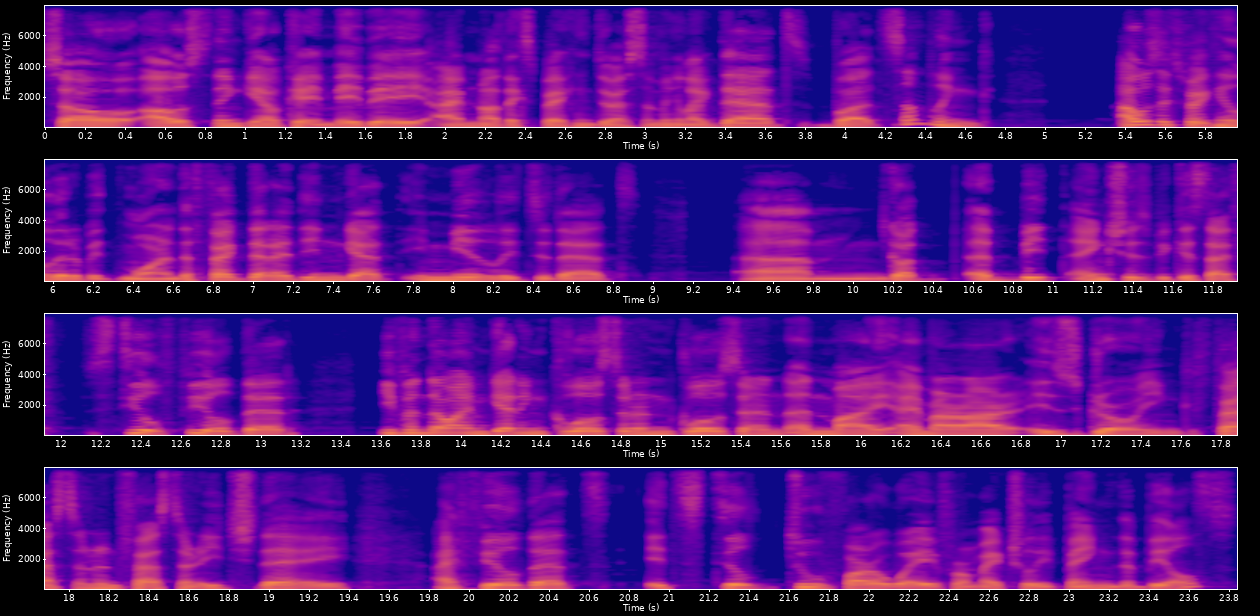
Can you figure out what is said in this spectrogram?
So I was thinking, okay, maybe I'm not expecting to have something like that, but something I was expecting a little bit more. And the fact that I didn't get immediately to that um, got a bit anxious because I still feel that even though I'm getting closer and closer and, and my MRR is growing faster and faster each day, I feel that it's still too far away from actually paying the bills.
